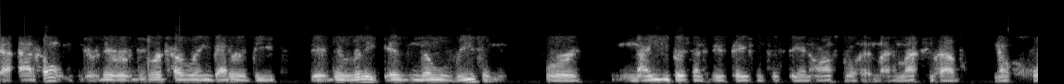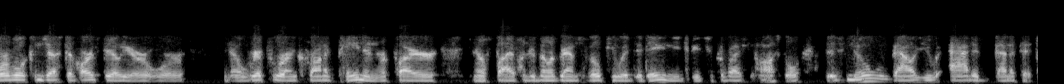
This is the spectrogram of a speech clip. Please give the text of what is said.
at, at, home. They're, they're, they're recovering better. The, there, there really is no reason for 90% of these patients to stay in hospital unless you have, you know, horrible congestive heart failure or, you know, rip roaring chronic pain and require, you know, 500 milligrams of opioids a day and need to be supervised in hospital. There's no value added benefit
